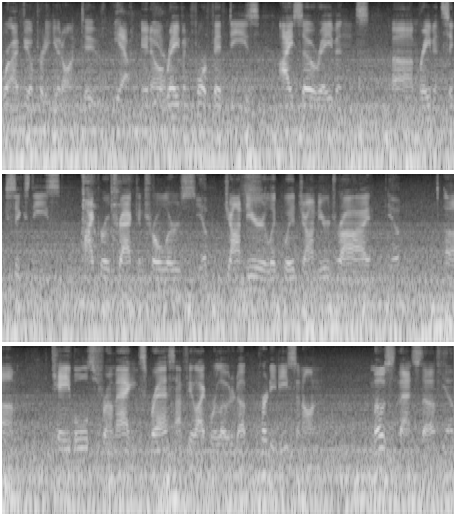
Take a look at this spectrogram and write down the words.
where I feel pretty good on too. yeah, You know, yeah. Raven 450s, ISO Ravens, um, Raven 660s, Micro-Trak controllers, Yep, John Deere liquid, John Deere dry, yep. um, cables from Ag Express. I feel like we're loaded up pretty decent on most of that stuff. Yep.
